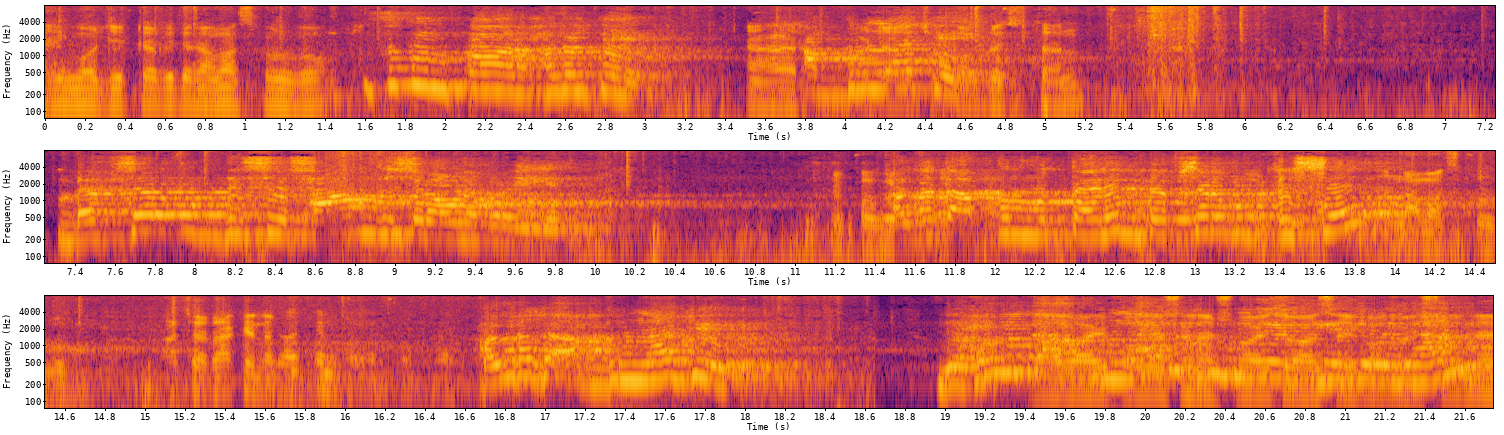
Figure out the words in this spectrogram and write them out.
এই মসজিদটার ভিতরে নামাজ পড়ব। কিছুদিন পর হজরতে আর কবরস্থান। ব্যবসার উদ্দেশ্যে শাম দেশে রওনা করাইলেন এটা হজরত আব্দুল ব্যবসার উদ্দেশ্যে নামাজ পড়ব। আচ্ছা রাখেন আপনি। হজরত আব্দুল্লাহকে বাবাই কবরস্থানে সহায়িত আছে গবেষণা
